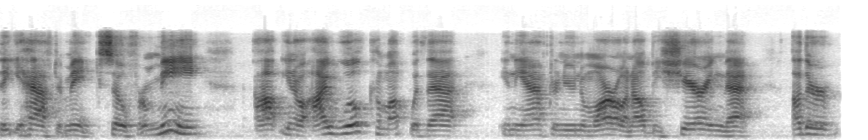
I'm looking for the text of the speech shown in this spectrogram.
that you have to make. So for me, uh, you know, I will come up with that in the afternoon tomorrow, and I'll be sharing that other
